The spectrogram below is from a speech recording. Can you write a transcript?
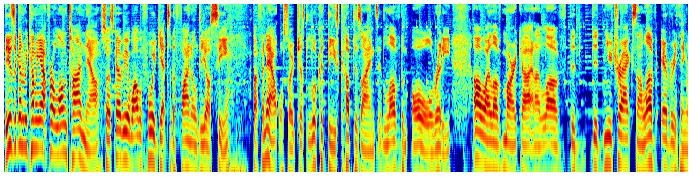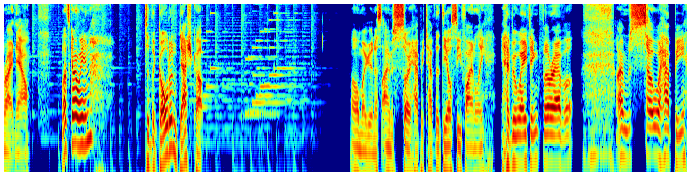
These are going to be coming out for a long time now, so it's going to be a while before we get to the final DLC. But for now, also, just look at these cup designs. I love them all already. Oh, I love Marika, and I love the, the new tracks, and I love everything right now. Let's go in to the Golden Dash Cup. Oh my goodness, I'm so happy to have the DLC finally. I've been waiting forever. I'm so happy.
